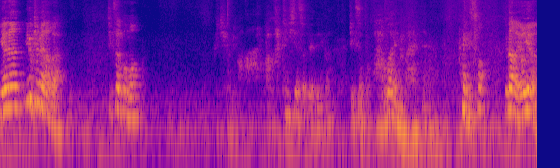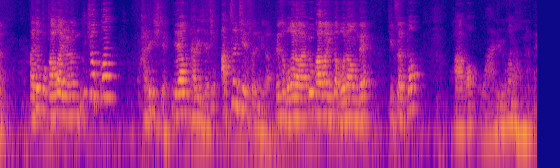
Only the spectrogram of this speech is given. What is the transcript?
얘는 이렇게 변한 거야. 직설법 뭐? 그렇지 여기 봐봐. 같은 시제 써줘야 되니까 직선법 과거가 되는 거야. 알겠어? 그 다음에 여기는 가정법 과거 하려면 무조건 다른 시제. 얘하고 다른 시제. 지금 앞선 시제 써줍니다. 그래서 뭐가 나와요? 요 과거니까 뭐 나오는데? 직선법 과거 완료가 나오면 돼.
